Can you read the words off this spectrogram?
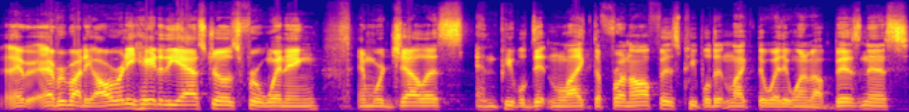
Everybody already hated the Astros for winning and were jealous, and people didn't like the front office. People didn't like the way they went about business.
